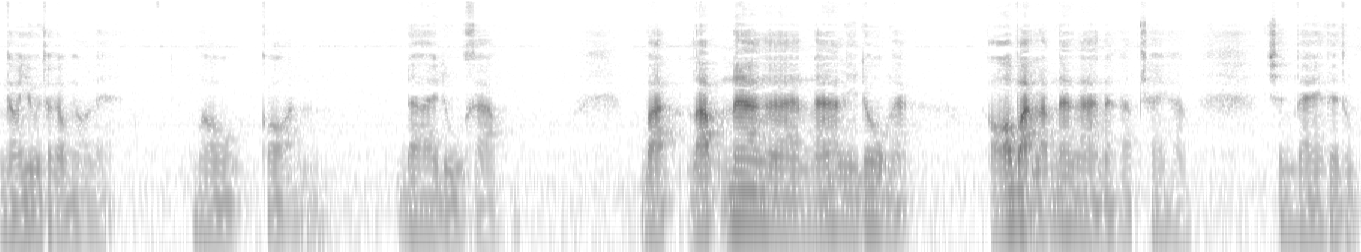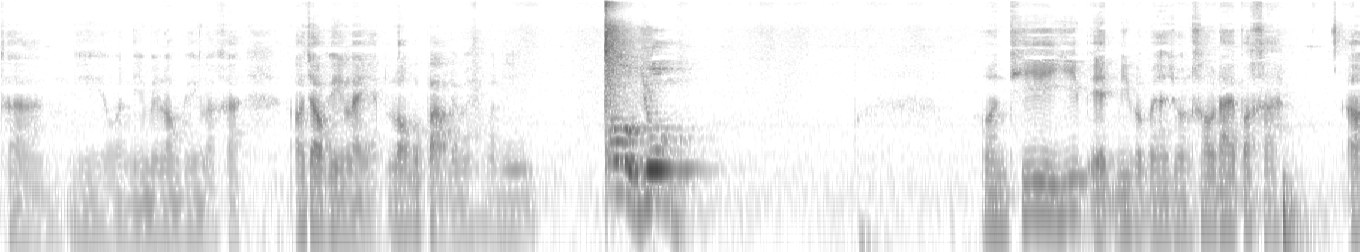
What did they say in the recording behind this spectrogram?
เหงาอยู่เท่ากับเหงาแหละ เมาก่อนได้ดูครับ บัตรรับหน้างานนะลีโดงอะอ๋อบัตรรับหน้างานนะครับ ใช่ครับ ฉันแพ้แต่ทุกทางนี่วันนี้ไม่ร้องเพลงหรอคะ เอาจะเอาเพลงอะไรอะร้องเปล่าๆได้ไหมวันนี้โอ้ยุง วันที่ยี่สิบเอ็ดมีบัตรประชาชนเข้าได้ปะคะอ่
